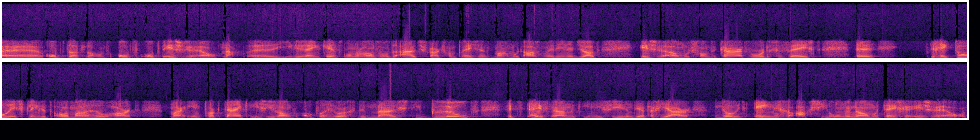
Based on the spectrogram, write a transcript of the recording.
uh, op dat land, op, op Israël. Nou, uh, iedereen kent onderhand wel de uitspraak van president Mahmoud Ahmadinejad. Israël moet van de kaart worden geveegd. Uh, retorisch klinkt het allemaal heel hard, maar in praktijk is Iran ook wel heel erg de muis die brult. Het heeft namelijk in die 34 jaar nooit enige actie ondernomen tegen Israël.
